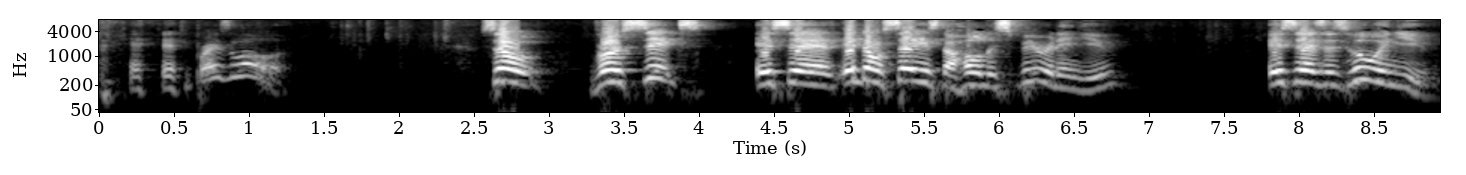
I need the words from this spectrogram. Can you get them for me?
Praise the Lord. So, verse 6, it says, it don't say it's the Holy Spirit in you. It says it's who in you?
